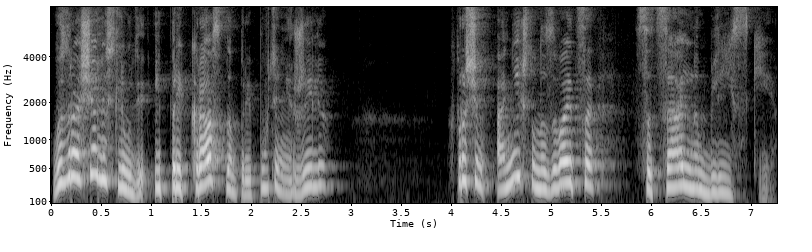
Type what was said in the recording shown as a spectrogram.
возвращались люди и прекрасно при Путине жили. Впрочем, они, что называется, социально близкие.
